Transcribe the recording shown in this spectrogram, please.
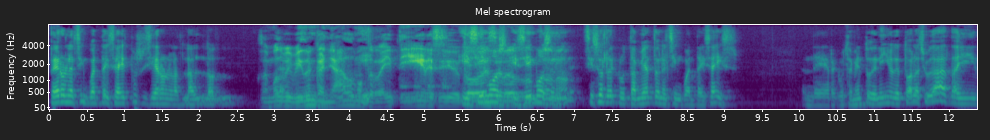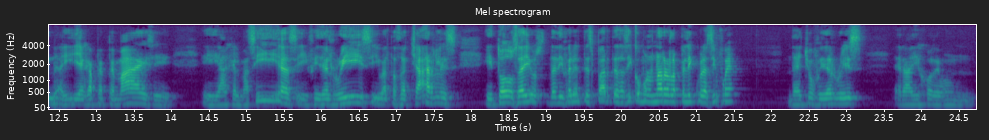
Pero en el 56 pues hicieron las, hemos vivido engañados, Monterrey, Tigres y todo hicimos, hicimos Se hizo el reclutamiento en el 56, de reclutamiento de niños de toda la ciudad. Ahí, ahí llega Pepe Maiz y, Ángel Macías y Fidel Ruiz y Baltasar Charles y todos ellos de diferentes partes, así como lo narra la película, así fue. De hecho, Fidel Ruiz era hijo de un,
